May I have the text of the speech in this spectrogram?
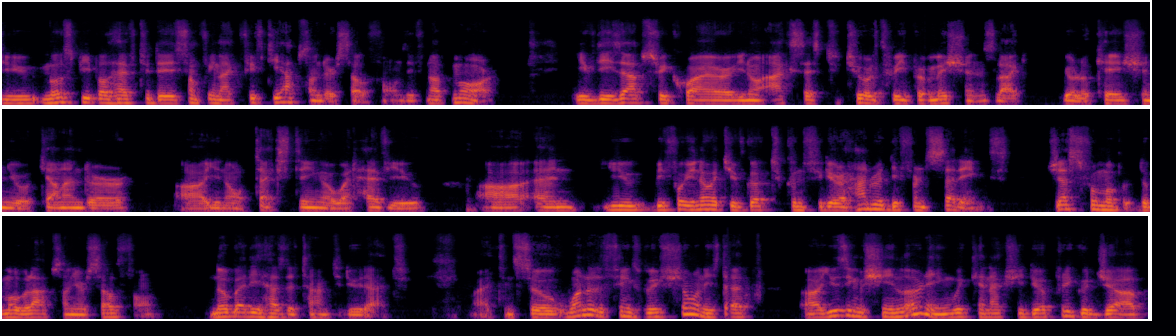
you, most people have today something like 50 apps on their cell phones, if not more. If these apps require you know, access to two or three permissions, like your location, your calendar, uh, you know, texting or what have you. Uh, and you, before you know it, you've got to configure a hundred different settings just from the mobile apps on your cell phone. Nobody has the time to do that, right? And so one of the things we've shown is that uh, using machine learning, we can actually do a pretty good job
